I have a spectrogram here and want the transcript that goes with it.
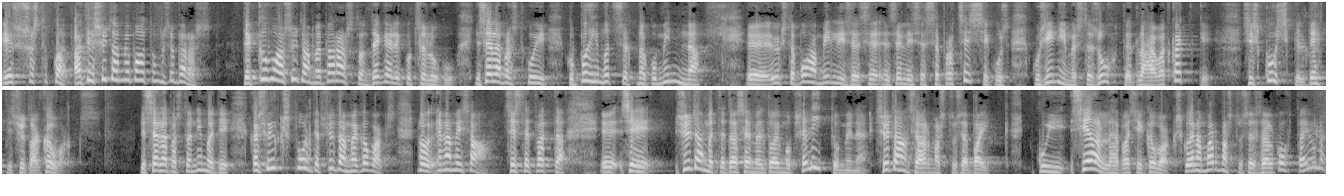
Jeesus vastab kohe, aga teie südame paadumuse pärast Te kõva südame pärast on tegelikult see lugu ja sellepärast, kui, kui põhimõtteliselt nagu minna eh, ükstapuha millisesse sellisesse protsessi, kus, kus inimeste suhted lähevad katki, siis kuskil tehti süda kõvaks ja sellepärast on niimoodi, kas või üks pool teeb südame kõvaks, no enam ei saa, sest et vaata, eh, see südamete tasemel toimub see liitumine, süda on see armastuse paik. kui seal läheb asi kõvaks, kui enam armastuse seal kohta ei ole,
